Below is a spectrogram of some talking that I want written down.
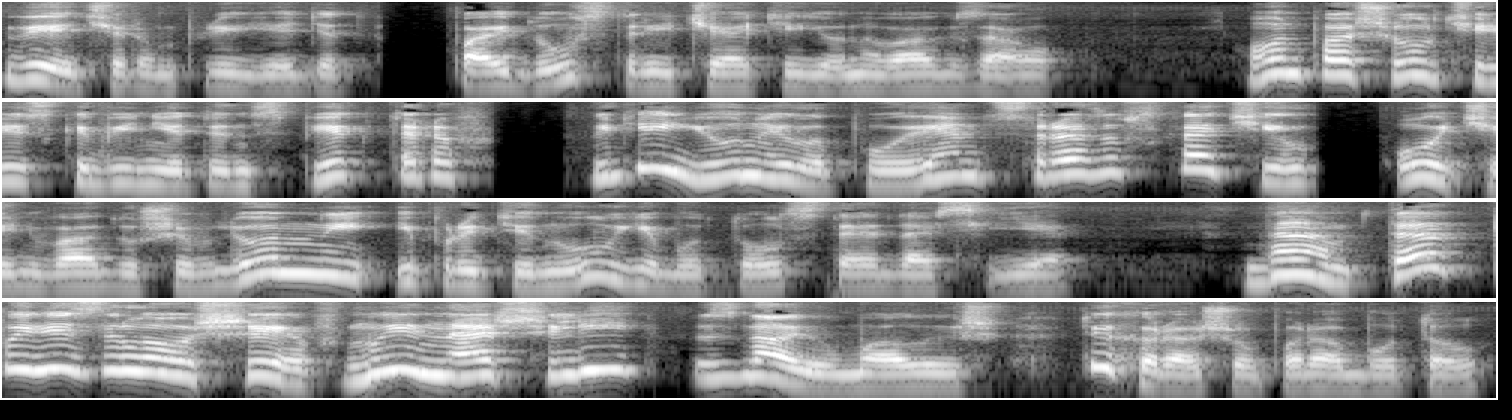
вечером приедет. Пойду встречать ее на вокзал. Он пошел через кабинет инспекторов, где юный Лапуэнт сразу вскочил, очень воодушевленный, и протянул ему толстое досье. «Нам так повезло, шеф, мы нашли...» «Знаю, малыш, ты хорошо поработал».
